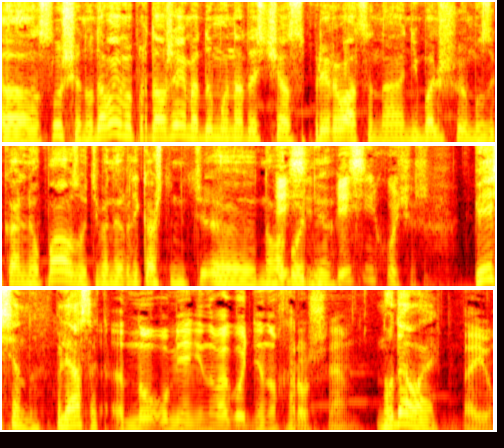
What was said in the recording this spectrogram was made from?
Э, Слушай, ну давай мы продолжаем. Я думаю, надо сейчас прерваться на небольшую музыкальную паузу. У тебя наверняка что-нибудь э, новогоднее. Песень, песень хочешь? Песен, плясок. Э, Ну, у меня не новогодняя, но хорошая. Ну давай. Даю.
